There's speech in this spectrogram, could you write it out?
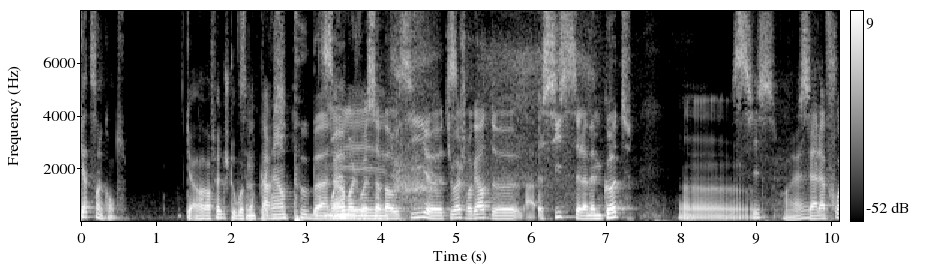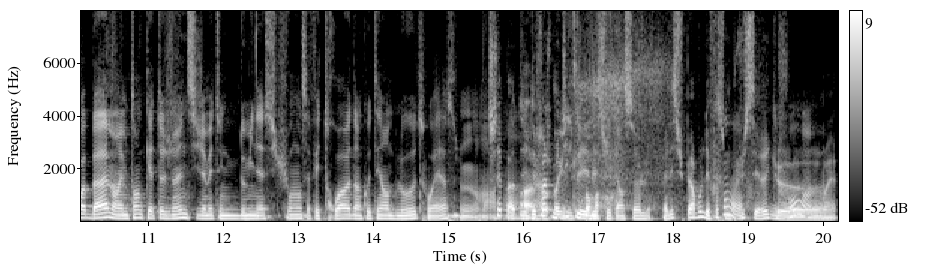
4,50. Car Raphaël, je te vois Ça me paraît un peu bas. Ouais, mais- moi je vois ça pas aussi. Euh, tu vois, je regarde 6, c'est la même cote. Euh, 6. Ouais. C'est à la fois bas, mais en même temps 4 touchdowns. Si jamais tu as une domination, ça fait 3 d'un côté, 1 de l'autre. Ouais, Je sais pas, des, ah, des fois je me dis que les, les, qu'un seul. bah, les Super Bowl des fois sont plus serrés que. euh, ouais.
